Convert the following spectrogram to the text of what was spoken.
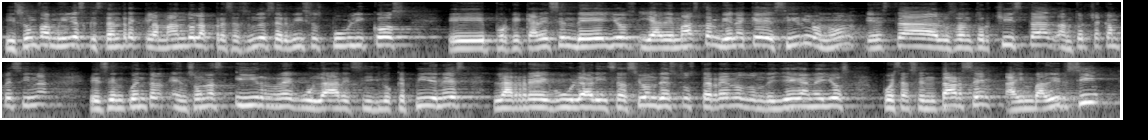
y son familias que están reclamando la prestación de servicios públicos eh, porque carecen de ellos y además también hay que decirlo, ¿no? Esta, los antorchistas, antorcha campesina, eh, se encuentran en zonas irregulares y lo que piden es la regularización de estos terrenos donde llegan ellos pues a sentarse, a invadir, sí,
